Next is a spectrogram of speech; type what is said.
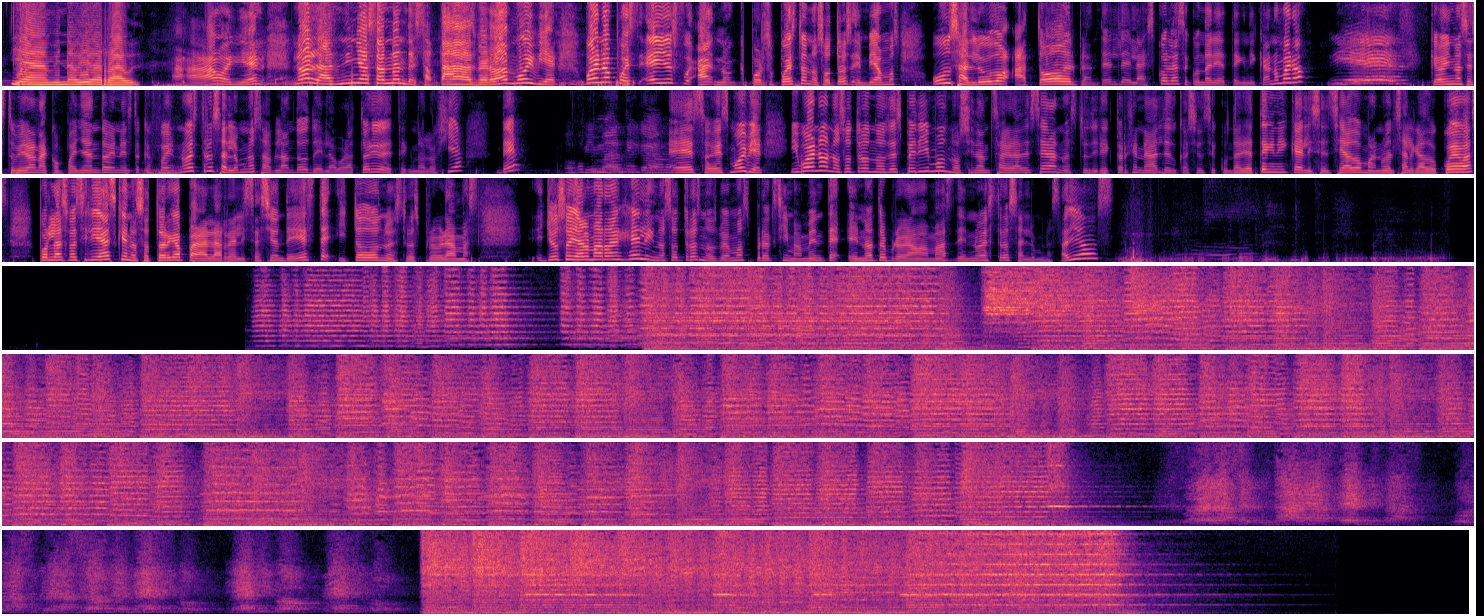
y a mi novio Raúl. Ah, muy bien. No, las niñas andan desatadas, ¿verdad? Muy bien. Bueno, pues ellos fue, ah, no, por supuesto, nosotros enviamos un saludo a todo el plantel de la Escuela Secundaria Técnica número 10, que hoy nos estuvieron acompañando en esto que fue nuestros alumnos hablando del laboratorio de tecnología de Eso es, muy bien. Y bueno, nosotros nos despedimos, no sin antes agradecer a nuestro director general de Educación Secundaria Técnica, el licenciado Manuel Salgado Cuevas, por las facilidades que nos otorga para la realización de este y todos nuestros programas. Yo soy Alma Rangel y nosotros nos vemos próximamente en otro programa más de nuestros alumnos. Adiós.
